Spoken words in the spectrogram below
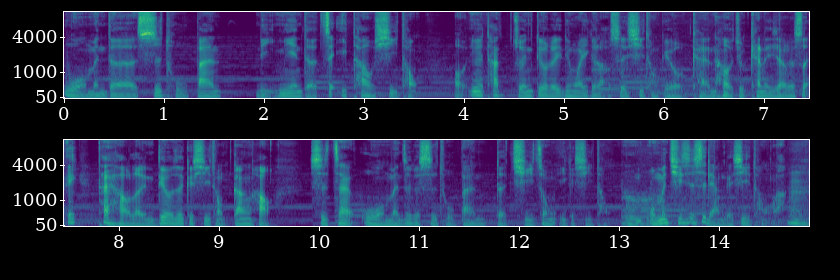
我们的师徒班里面的这一套系统？”哦，因为他昨天丢了另外一个老师的系统给我看，然后我就看了一下，就说：“哎，太好了，你丢这个系统刚好是在我们这个师徒班的其中一个系统。我我们其实是两个系统啦，嗯，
